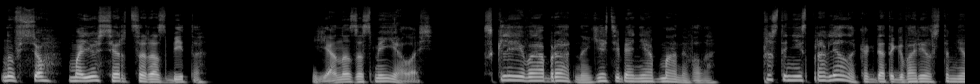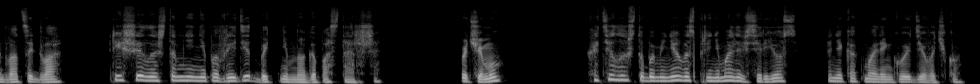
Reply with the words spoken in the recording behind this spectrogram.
«Ну все, мое сердце разбито». Яна засмеялась. «Склеивай обратно, я тебя не обманывала. Просто не исправляла, когда ты говорил, что мне 22. Решила, что мне не повредит быть немного постарше». «Почему?» «Хотела, чтобы меня воспринимали всерьез, а не как маленькую девочку».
